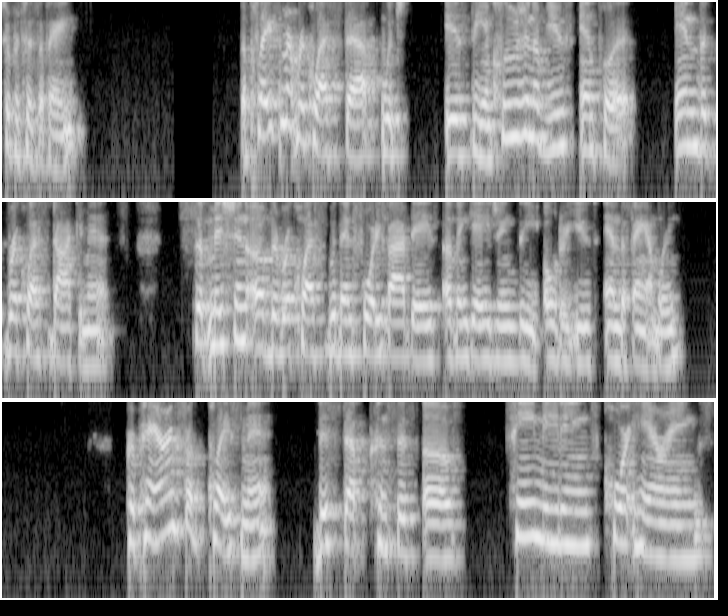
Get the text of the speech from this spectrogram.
to participate. The placement request step, which is the inclusion of youth input in the request documents, submission of the request within 45 days of engaging the older youth and the family. Preparing for placement, this step consists of team meetings, court hearings,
